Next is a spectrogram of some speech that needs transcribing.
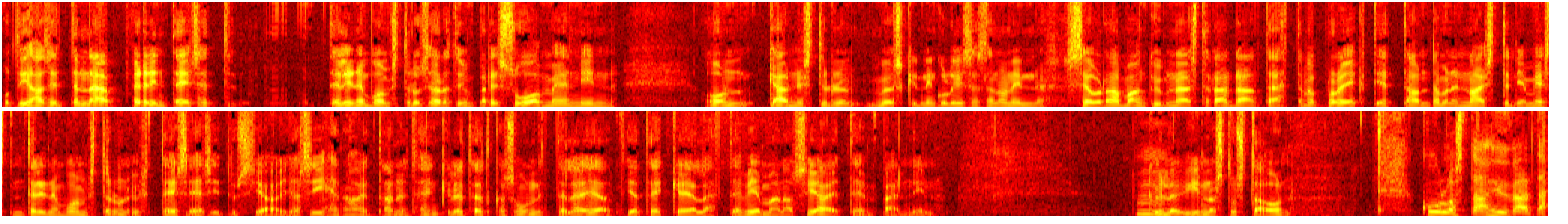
Mutta ihan sitten nämä perinteiset telinen voimisteluseurat ympäri Suomeen, niin on käynnistynyt myöskin, niin kuin Liisa sanoi, niin seuraavaan radaan tähtävä projekti, että on tämmöinen naisten ja miesten telinen voimistelun yhteisesitys ja, ja siihen haetaan nyt henkilöitä, jotka suunnittelee ja, ja tekee ja lähtee viemään asiaa eteenpäin, niin hmm. kyllä innostusta on. Kuulostaa hyvältä.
